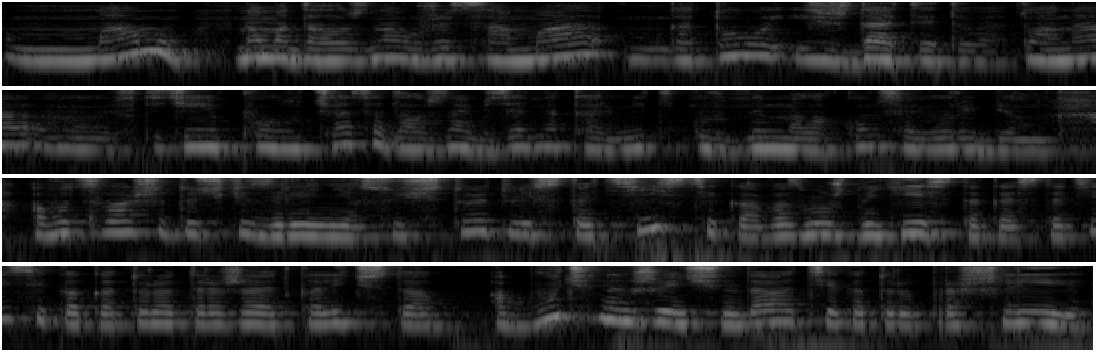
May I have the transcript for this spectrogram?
маму, мама должна уже сама готова и ждать этого, то она э, в течение получаса должна обязательно кормить грудным молоком своего ребенка. А вот с вашей точки зрения, существует ли статистика, возможно, есть такая статистика, которая отражает количество обученных женщин, да, те, которые прошли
